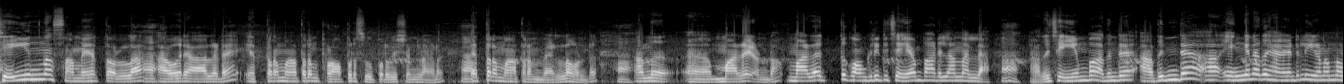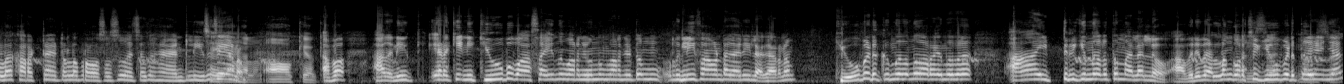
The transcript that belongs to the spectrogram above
ചെയ്യുന്ന സമയത്തുള്ള ഒരാളുടെ എത്രമാത്രം പ്രോപ്പർ സൂപ്പർവിഷനിലാണ് എത്രമാത്രം വെള്ളമുണ്ട് അന്ന് മഴയുണ്ടോ? മഴത്ത് കോൺക്രീറ്റ് ചെയ്യാൻ പാടില്ല എന്നല്ല അത് ചെയ്യുമ്പോൾ അതിന്റെ അതിന്റെ എങ്ങനെ അത് ഹാൻഡിൽ ചെയ്യണം എന്നുള്ള കറക്റ്റ് ആയിട്ടുള്ള പ്രോസസ്സ് വെച്ച് അത് ഹാൻഡിൽ ചെയ്ത് ചെയ്യണം. അപ്പോൾ അതിന് ഇടയ്ക്ക് ഇനി ക്യൂബ് പാസ്സായി എന്ന് പറഞ്ഞു എന്ന് പറഞ്ഞിട്ടും റിലീഫ് ആവേണ്ട കാര്യമില്ല. കാരണം ക്യൂബ് എടുക്കുന്നതെന്ന് പറയുന്നത് ആ ഇട്ടിരിക്കുന്നിടത്ത് നല്ലല്ലോ. അവർ വെള്ളം കുറച്ച് ക്യൂബ് എടുത്തു കഴിഞ്ഞാൽ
